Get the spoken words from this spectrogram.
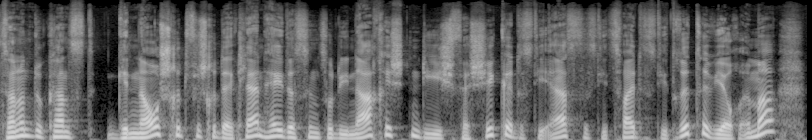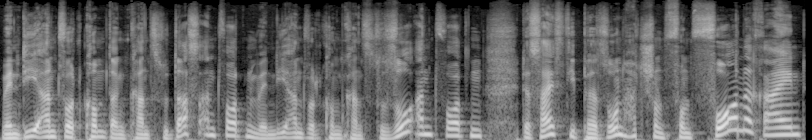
sondern du kannst genau Schritt für Schritt erklären, hey, das sind so die Nachrichten, die ich verschicke, das ist die erste, das ist die zweite, das ist die dritte, wie auch immer. Wenn die Antwort kommt, dann kannst du das antworten, wenn die Antwort kommt, kannst du so antworten. Das heißt, die Person hat schon von vornherein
